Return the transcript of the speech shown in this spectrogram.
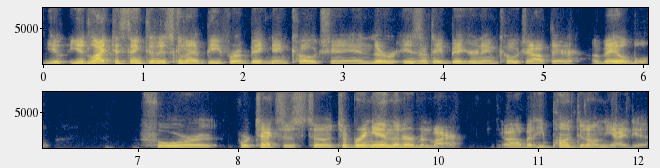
you, would like to think that it's going to be for a big name coach, and, there isn't a bigger name coach out there available for for Texas to to bring in than Urban Meyer. Uh, but he punted on the idea.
